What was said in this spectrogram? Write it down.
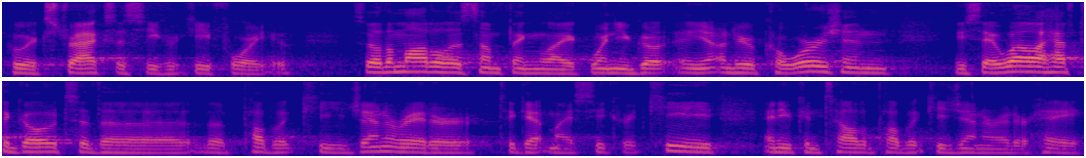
who extracts a secret key for you. So the model is something like when you go you know, under coercion, you say, well, I have to go to the, the public key generator to get my secret key, and you can tell the public key generator, hey,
